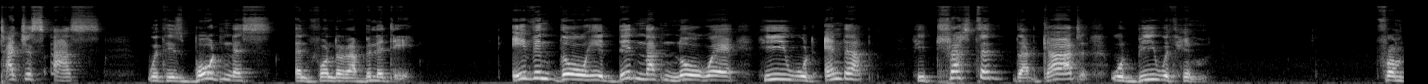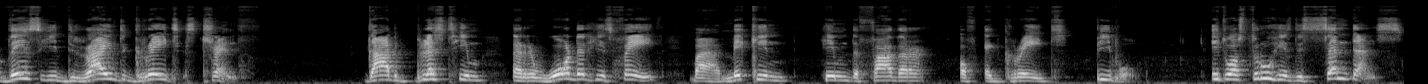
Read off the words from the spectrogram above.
touches us with his boldness and vulnerability. Even though he did not know where he would end up, he trusted that God would be with him. From this, he derived great strength. God blessed him and rewarded his faith by making him the father of a great people. It was through his descendants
